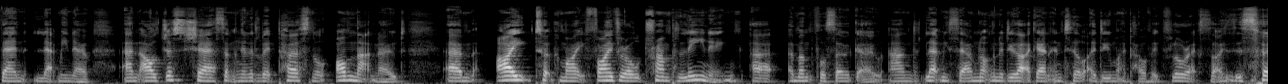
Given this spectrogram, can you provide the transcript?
then let me know. And I'll just share something a little bit personal on that note. Um, I took my five year old trampolining uh, a month or so ago, and let me say, I'm not going to do that again until I do my pelvic floor exercises. So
